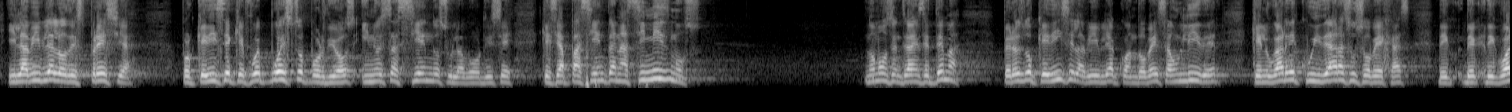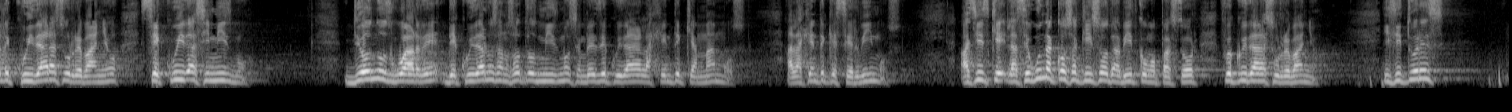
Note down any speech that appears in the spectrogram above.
Y la Biblia lo desprecia. Porque dice que fue puesto por Dios y no está haciendo su labor. Dice que se apacientan a sí mismos. No vamos a entrar en ese tema, pero es lo que dice la Biblia cuando ves a un líder que en lugar de cuidar a sus ovejas, de, igual de cuidar a su rebaño, se cuida a sí mismo. Dios nos guarde de cuidarnos a nosotros mismos en vez de cuidar a la gente que amamos, a la gente que servimos. Así es que la segunda cosa que hizo David como pastor fue cuidar a su rebaño. Y si tú eres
